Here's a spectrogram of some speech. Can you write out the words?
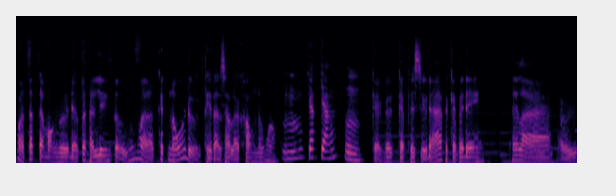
và tất cả mọi người đều có thể liên tưởng và kết nối được thì tại sao lại không đúng không? Ừ, chắc chắn. Ừ. kể cả cà phê sữa đá và cà phê đen. Thế là ừ,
